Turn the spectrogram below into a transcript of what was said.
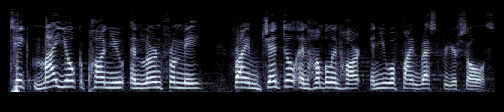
Take my yoke upon you and learn from me, for I am gentle and humble in heart, and you will find rest for your souls.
